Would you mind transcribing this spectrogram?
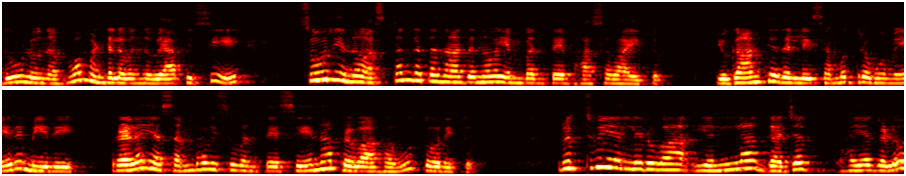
ಧೂಳು ನಭೋಮಂಡಲವನ್ನು ವ್ಯಾಪಿಸಿ ಸೂರ್ಯನು ಅಸ್ತಂಗತನಾದನೋ ಎಂಬಂತೆ ಭಾಸವಾಯಿತು. ಯುಗಾಂತ್ಯದಲ್ಲಿ ಸಮುದ್ರವು ಮೇರೆ ಮೀರಿ ಪ್ರಳಯ ಸಂಭವಿಸುವಂತೆ ಸೇನಾ ಪ್ರವಾಹವು ತೋರಿತು. ಪೃಥ್ವಿಯಲ್ಲಿರುವ ಎಲ್ಲ ಗಜ ಹಯಗಳು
